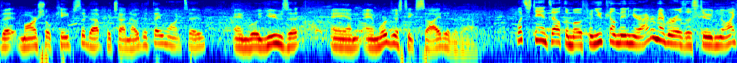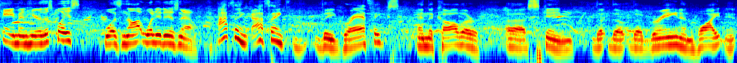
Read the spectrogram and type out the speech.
that Marshall keeps it up, which I know that they want to, and we'll use it, and and we're just excited about it. What stands out the most when you come in here? I remember as a student, I came in here. This place was not what it is now. I think I think the graphics and the color uh, scheme, the, the the green and white, and it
